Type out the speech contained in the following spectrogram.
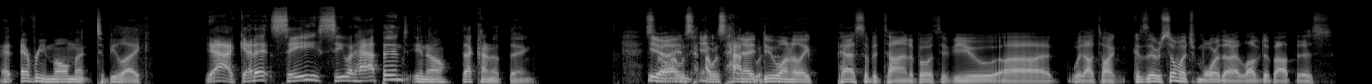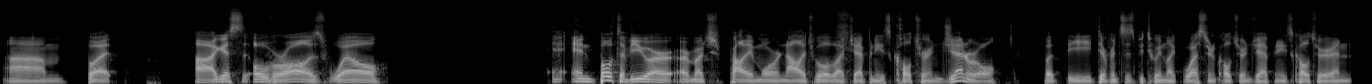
at every moment to be like, "Yeah, get it? See? See what happened?" You know, that kind of thing. So yeah I was and, I was happy and i do that. want to like pass the baton to both of you uh without talking because there was so much more that i loved about this um but uh, i guess overall as well and both of you are, are much probably more knowledgeable about japanese culture in general but the differences between like western culture and japanese culture and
